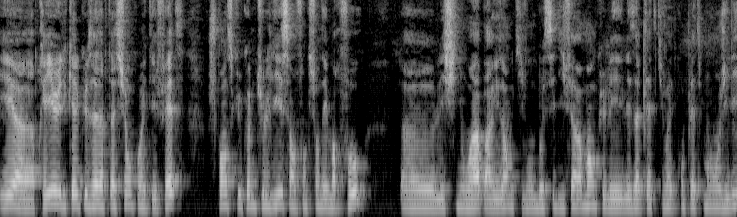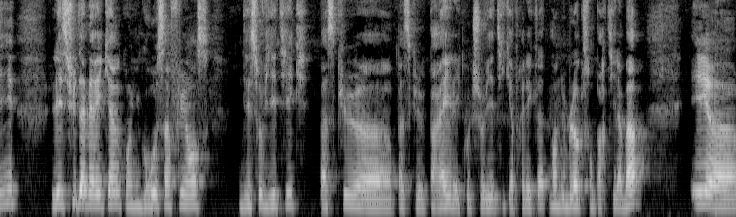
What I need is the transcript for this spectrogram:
Et après, il y a eu quelques adaptations qui ont été faites. Je pense que, comme tu le dis, c'est en fonction des morphos. les Chinois, par exemple, qui vont bosser différemment que les, athlètes qui vont être complètement longilignes. Les Sud-Américains qui ont une grosse influence des soviétiques parce que euh, parce que pareil les coachs soviétiques après l'éclatement du bloc sont partis là-bas et euh,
